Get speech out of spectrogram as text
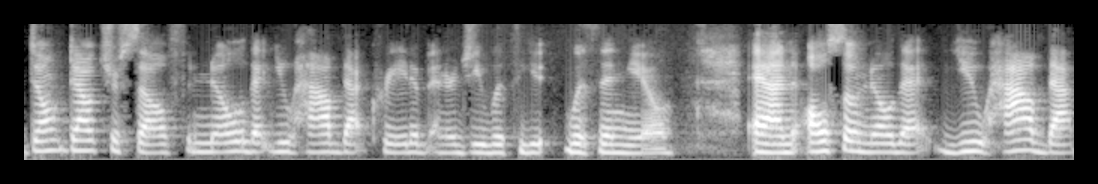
Don't doubt yourself. Know that you have that creative energy with you, within you. And also know that you have that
